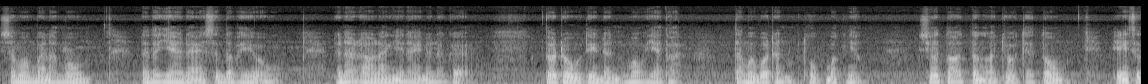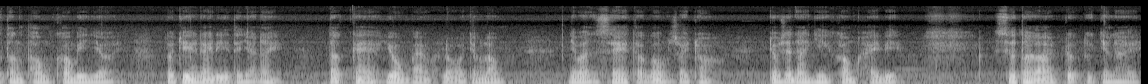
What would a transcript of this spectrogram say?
sa môn bà la môn là thế gian đại sinh tâm hy hữu. Để nói rõ là nghĩa này, nó nói kệ, tôi trụ tiền định môn giải thoát ta mười vô tránh thuộc bậc nhất. Xưa tôi từng ở chỗ thế tôn, hiện sức thần thông không biên giới tôi chuyện đại địa thế giới này, tất cả dồn vào lỗ chân lông, như bánh xe thợ gốm xoay tròn. Chúng sinh an nhiên không hay biết. Xưa tôi ở trước đức gia lai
